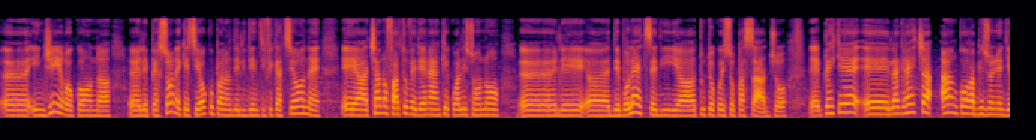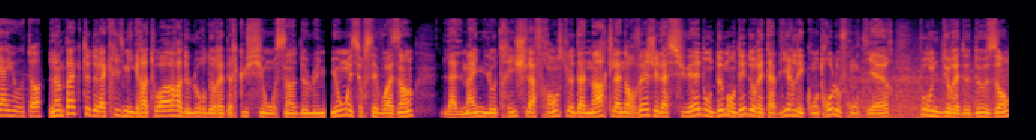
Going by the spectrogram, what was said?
eh, in giro con eh, le persone che si occupano dell'identificazione eh, ci hanno fatto vedere anche quali sono eh, le debolezze di tutto questo passaggio perché la Grecia ha ancora bisogno di aiuto. L'impact de la crise migratoire a de lourdes répercussions au sein de l'Union et sur ses voisins. L'Allemagne, l'Autriche, la France, le Danemark, la Norvège et la Suède ont demandé de rétablir les contrôles aux frontières pour une durée de deux ans,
